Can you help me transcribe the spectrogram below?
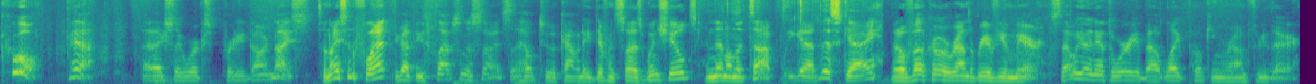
Cool. Yeah, actually works pretty darn nice. So nice and flat. We got these flaps on the sides that help to accommodate different size windshields. And then on the top, we got this guy that'll Velcro around the rear view mirror. So that way you don't have to worry about light poking around through there.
